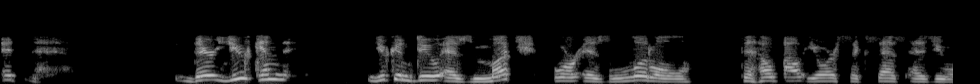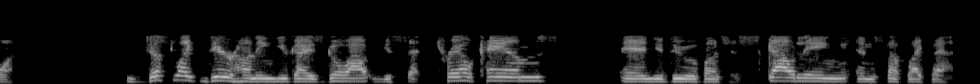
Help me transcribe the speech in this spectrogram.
It there you can you can do as much or as little to help out your success as you want. Just like deer hunting, you guys go out and you set trail cams and you do a bunch of scouting and stuff like that.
